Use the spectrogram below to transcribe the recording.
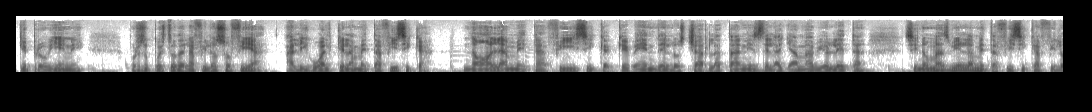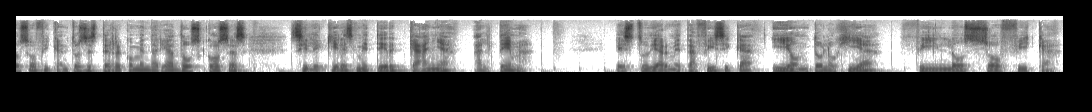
que proviene, por supuesto, de la filosofía, al igual que la metafísica no la metafísica que venden los charlatanes de la llama violeta, sino más bien la metafísica filosófica. Entonces te recomendaría dos cosas si le quieres meter caña al tema. Estudiar metafísica y ontología filosófica,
